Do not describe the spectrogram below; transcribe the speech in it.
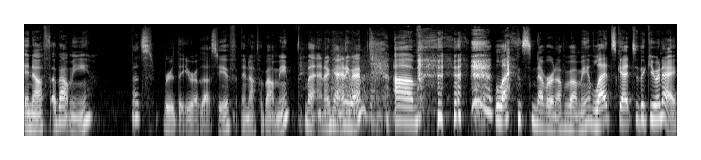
enough about me. That's rude that you wrote that, Steve. Enough about me. But okay, anyway, um, let's never enough about me. Let's get to the Q and A.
